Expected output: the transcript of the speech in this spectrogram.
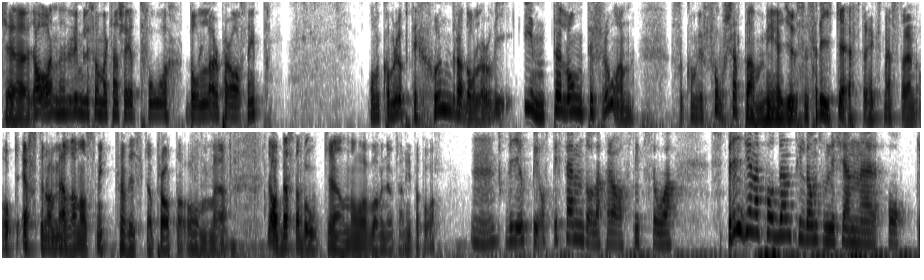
och eh, ja, en rimlig summa kanske är 2 dollar per avsnitt. Om vi kommer upp till 100 dollar och vi är inte långt ifrån så kommer vi fortsätta med Ljusets rike efter Häxmästaren och efter några mellanavsnitt där vi ska prata om eh, ja, bästa boken och vad vi nu kan hitta på. Mm. Vi är uppe i 85 dollar per avsnitt så Sprid gärna podden till de som ni känner och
